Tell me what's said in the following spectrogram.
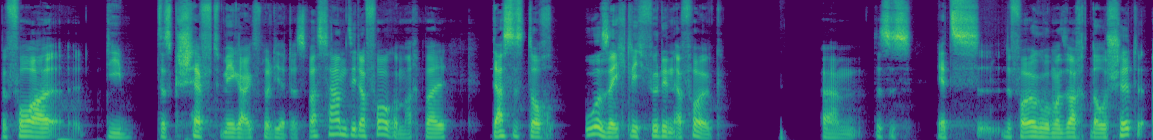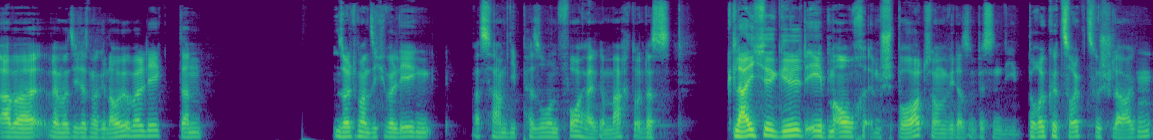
bevor die, das Geschäft mega explodiert ist. Was haben sie davor gemacht? Weil das ist doch ursächlich für den Erfolg. Ähm, das ist jetzt eine Folge, wo man sagt, no shit, aber wenn man sich das mal genau überlegt, dann sollte man sich überlegen, was haben die Personen vorher gemacht und das Gleiche gilt eben auch im Sport, um wieder so ein bisschen die Brücke zurückzuschlagen.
